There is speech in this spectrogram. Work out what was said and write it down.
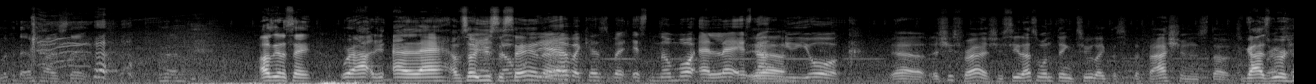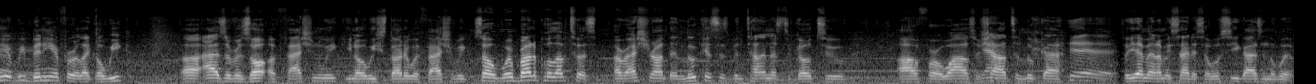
Look at the Empire State. I was gonna say we're out in LA. I'm so used to No- saying yeah, that. because but it's no more LA. It's Yeah. not New York. Yeah, she's fresh. You see, that's one thing too, like the, the fashion and stuff. Guys, we were here. We've been here for like a week. Uh, as a result of Fashion Week, you know, we started with Fashion Week. So we're about to pull up to a restaurant that Lucas has been telling us to go to uh, for a while. So Yeah. shout out to Luca. Yeah. So yeah, man, I'm excited. So we'll see you guys in the whip.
